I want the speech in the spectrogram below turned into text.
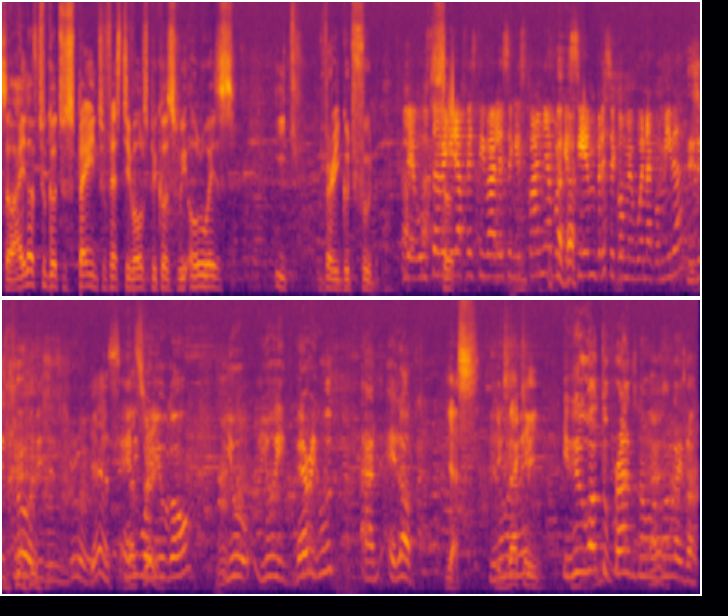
So I love to go to Spain to festivals because we always eat very good food. Le gusta So- venir a festivales en España porque siempre se come buena comida. This is true. This is true. Yes, Anywhere you go, you you eat very good and a lot. Yes, You know what I exactly. mean? If you go to France, no, not like that.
